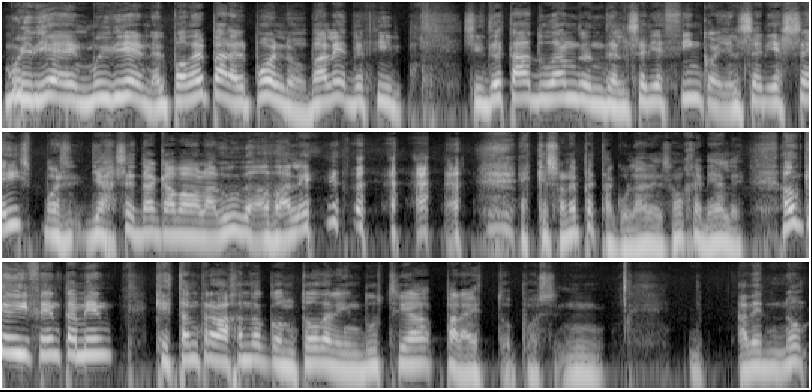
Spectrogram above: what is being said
muy bien, muy bien. El poder para el pueblo, ¿vale? Es decir, si tú estabas dudando entre el Series 5 y el Series 6, pues ya se te ha acabado la duda, ¿vale? es que son espectaculares, son geniales. Aunque dicen también que están trabajando con toda la industria para esto. Pues, mm, a ver, no,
